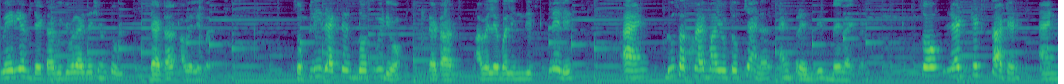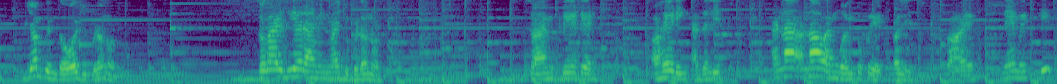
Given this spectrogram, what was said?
various data visualization tools that are available. So please access those videos that are available in this playlist and do subscribe my YouTube channel and press this bell icon. So let's get started and jump into our Jupyter notebook. So guys here I am in my Jupyter notebook. So I am created a heading as a list and now, now I am going to create a list. So I name it list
